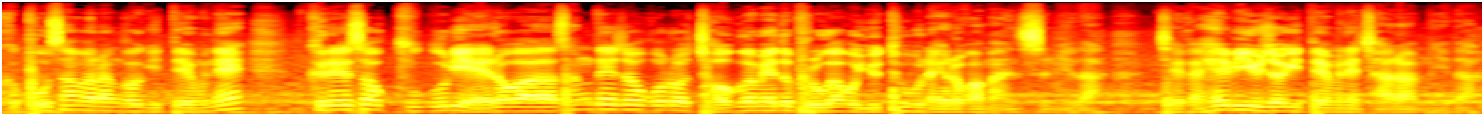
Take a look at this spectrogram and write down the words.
그 보상을 한 거기 때문에 그래서 구글이 에러가 상대적으로 적음에도 불구하고 유튜브는 에러가 많습니다. 제가 헤비 유저이기 때문에 잘합니다.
